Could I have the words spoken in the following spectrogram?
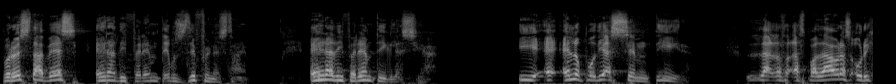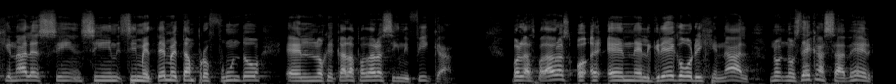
Pero esta vez era diferente. It was different this time. Era diferente, iglesia. Y e- él lo podía sentir. La- Las, palabras originales, sin, sin, sin meterme tan profundo en lo que cada palabra significa. Pero las palabras e, en el griego original no- nos dejan saber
